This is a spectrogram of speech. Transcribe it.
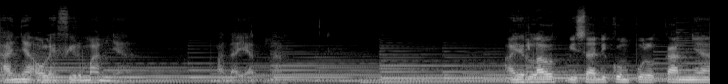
hanya oleh firman-Nya pada ayat 6. Air laut bisa dikumpulkannya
